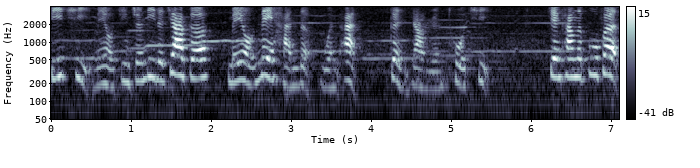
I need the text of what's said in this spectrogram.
比起没有竞争力的价格，没有内涵的文案。更让人唾弃。健康的部分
